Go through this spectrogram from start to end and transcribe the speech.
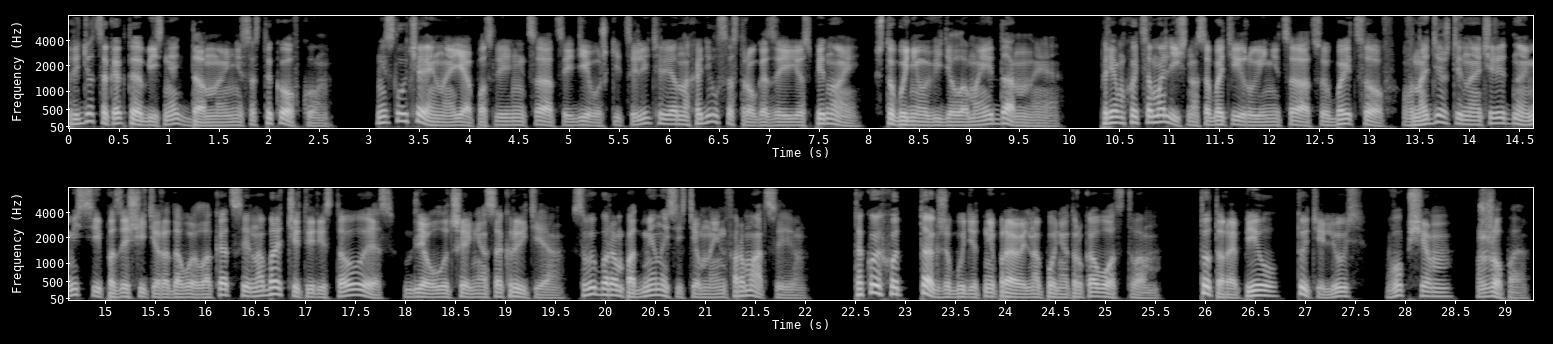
придется как-то объяснять данную несостыковку. Не случайно я после инициации девушки-целителя находился строго за ее спиной, чтобы не увидела мои данные. Прям хоть самолично саботирую инициацию бойцов, в надежде на очередной миссии по защите родовой локации набрать 400 ОС для улучшения сокрытия с выбором подмены системной информации. Такой ход также будет неправильно понят руководством. То торопил, то телюсь. В общем, жопа.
